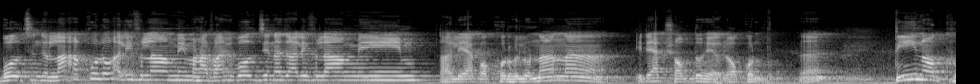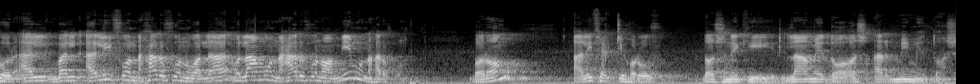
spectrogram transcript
বলছেন যে লাখুলো আলিফলাম মিম হারফ। আমি বলছি না যে আলিফলাম মিম। তাহলে এক অক্ষর হইল, না না। এটা এক শব্দ হয়ে গেল, অক্ষর। হ্যাঁ? তিন অক্ষর আলিফুন হারফুন লামুন হারফুন ও মিমুন হারফুন। বরং আলিফ একটি হরফ, দশ নাকি, লামে দশ আর মিমে দশ।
